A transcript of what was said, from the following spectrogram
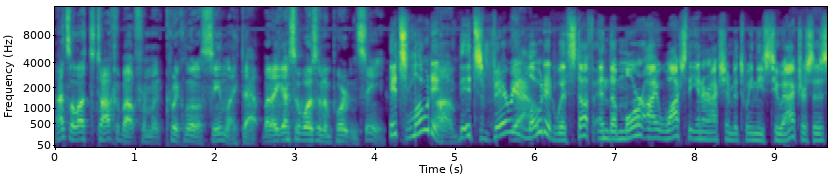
that's a lot to talk about from a quick little scene like that. But I guess it was an important scene. It's loaded. Um, it's very yeah. loaded with stuff. And the more I watch the interaction between these two actresses,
